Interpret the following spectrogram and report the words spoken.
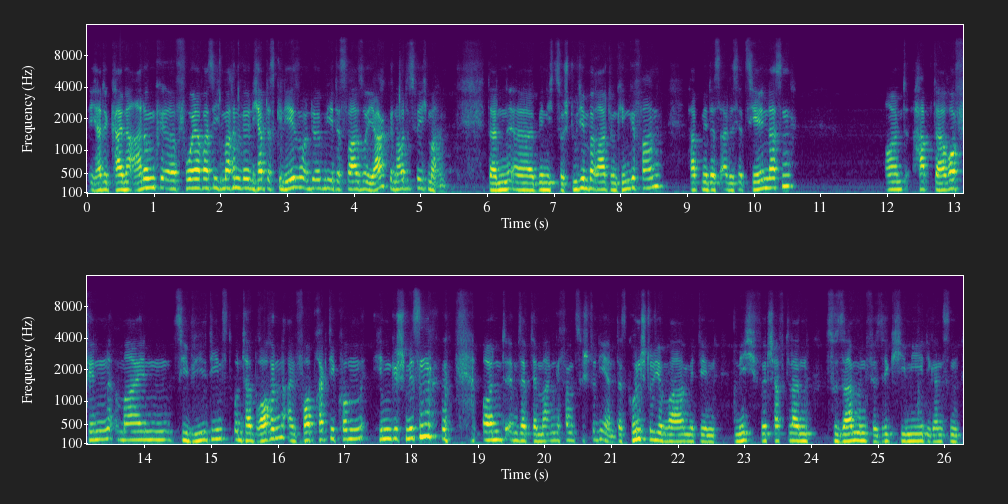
Ich hatte keine Ahnung äh, vorher, was ich machen will. Und ich habe das gelesen und irgendwie, das war so, ja, genau das will ich machen. Dann äh, bin ich zur Studienberatung hingefahren, habe mir das alles erzählen lassen und habe daraufhin meinen Zivildienst unterbrochen, ein Vorpraktikum hingeschmissen und im September angefangen zu studieren. Das Grundstudium war mit den Milchwirtschaftlern zusammen, Physik, Chemie, die ganzen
